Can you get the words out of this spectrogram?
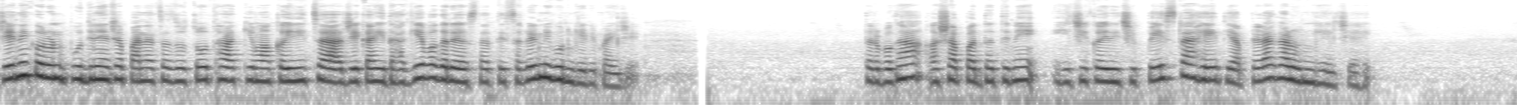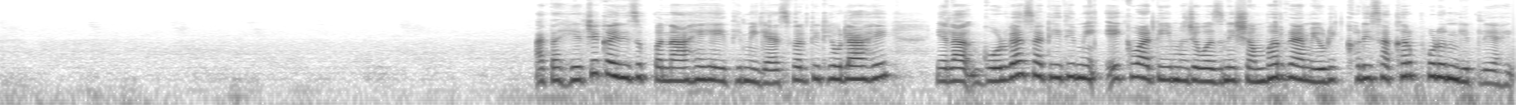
जेणेकरून पुदिन्याच्या पाण्याचा जो चोथा किंवा कैरीचा जे काही धागे वगैरे असतात ते सगळे निघून गेले पाहिजे. तर बघा अशा पद्धतीने ही जी कैरीची पेस्ट आहे ती आपल्याला गाळून घ्यायची आहे. आता हे जे कैरीचं पन्ना आहे हे इथे मी गॅसवरती ठेवलं आहे. याला गोडव्यासाठी इथे मी एक वाटी म्हणजे वजनी शंभर ग्रॅम एवढी खडीसाखर फोडून घेतली आहे.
